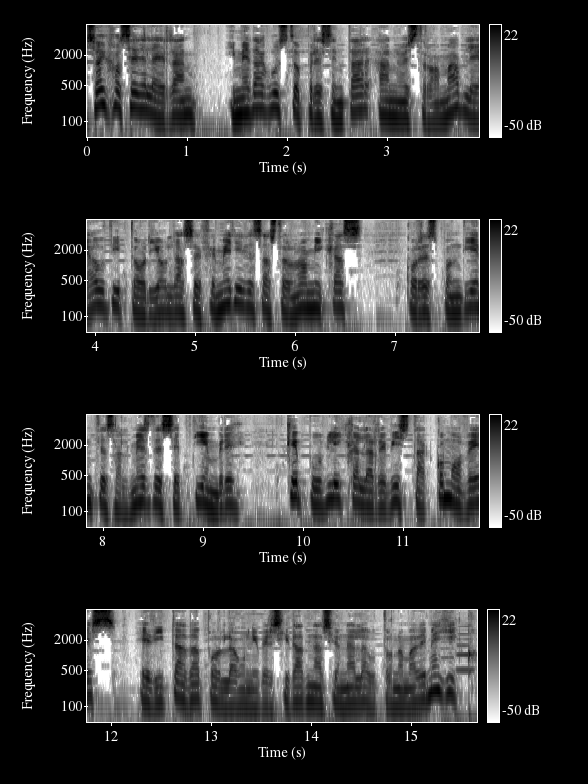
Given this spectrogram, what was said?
Soy José de la Herrán y me da gusto presentar a nuestro amable auditorio las efemérides astronómicas correspondientes al mes de septiembre que publica la revista Como ves, editada por la Universidad Nacional Autónoma de México.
